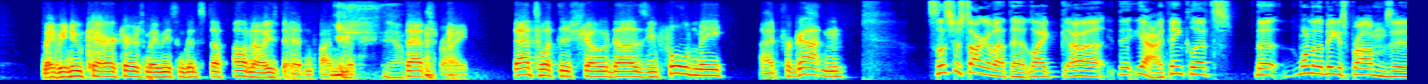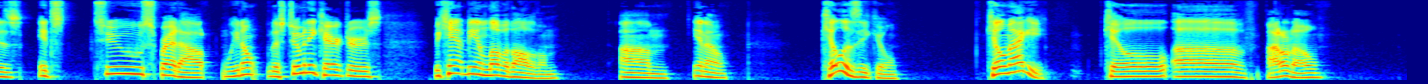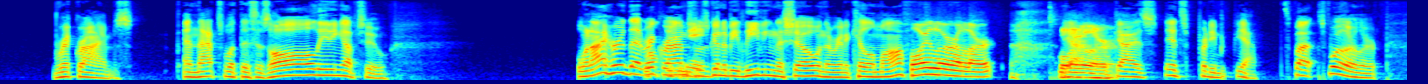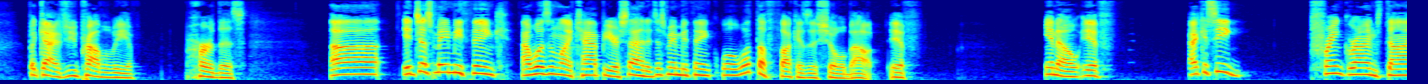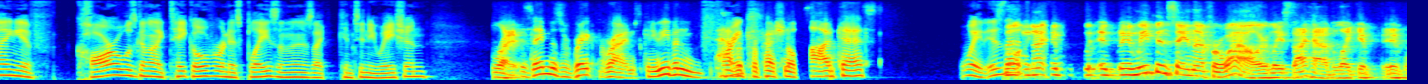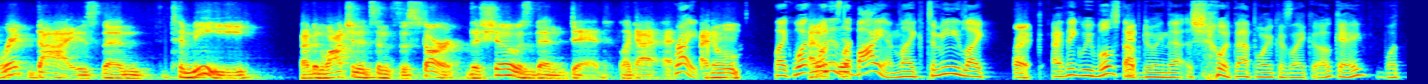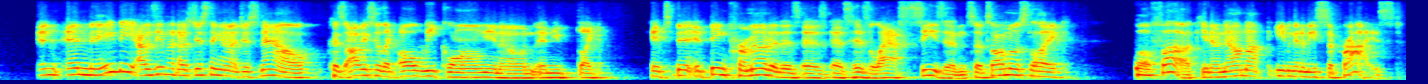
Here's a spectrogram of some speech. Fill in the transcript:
maybe new characters, maybe some good stuff. Oh no, he's dead in five minutes. Yeah. That's right. That's what this show does. You fooled me. I'd forgotten. So let's just talk about that. Like, uh, th- yeah, I think let's the one of the biggest problems is it's too spread out. We don't. There's too many characters. We can't be in love with all of them. Um, you know, kill Ezekiel, kill Maggie, kill uh, I don't know, Rick Grimes, and that's what this is all leading up to. When I heard that Rick What do Grimes was going to be leaving the show and they were going to kill him off, Spoiler alert. Spoiler. yeah, guys, it's pretty. Yeah, spo- spoiler alert. But guys, you probably have heard this. Uh, it just made me think. I wasn't like happy or sad. It just made me think. Well, what the fuck is this show about? If you know, if I could see Frank Grimes dying, if Carl was gonna like take over in his place, and then there's like continuation. Right. His name is Rick Grimes. Can you even have a professional podcast? Wait, is Well, that and I if, if, and we've been saying that for a while, or at least I have. Like, if if Rick dies, then to me, I've been watching it since the start. The show is then dead. Like, I, I Right. I don't. like what? Don't What is the buy-in? Like to me, like Right. I think we will stop doing that show at that point because, like, okay, what? And and maybe I was even I was just thinking about just now because obviously like all week long, you know, and, and you like it's been it being promoted as, as as his last season, so it's almost like, well, fuck, you know, now I'm not even going to be surprised.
